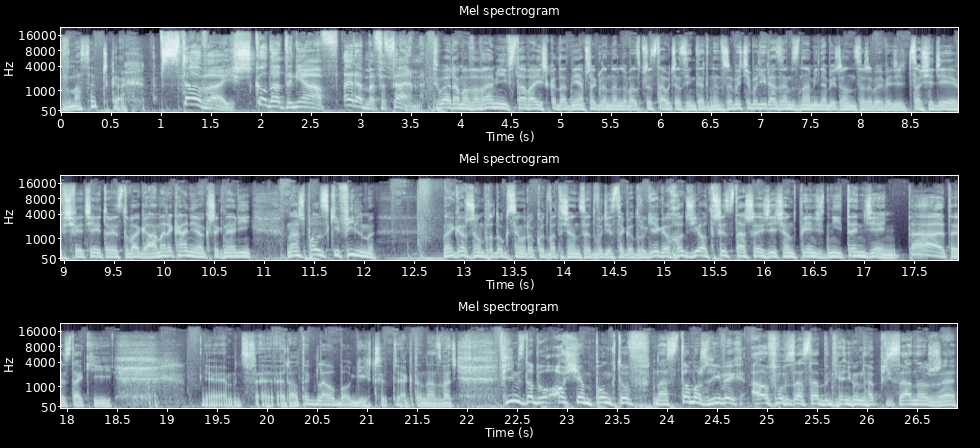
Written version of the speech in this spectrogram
w maseczkach. Wstawaj, szkoda dnia w RMF FM. Tu era Mawawami, wstawa i szkoda dnia, przeglądam dla was przez cały czas internet, żebyście byli razem z nami na bieżąco, żeby wiedzieć, co się dzieje w świecie i to jest, uwaga, Amerykanie okrzyknęli nasz polski film najgorszą produkcją roku 2022. Chodzi o 365 dni ten dzień. Ta, to jest taki, nie wiem, erotyk dla ubogich, czy jak to nazwać. Film zdobył 8 punktów na 100 możliwych, a w uzasadnieniu napisano, że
